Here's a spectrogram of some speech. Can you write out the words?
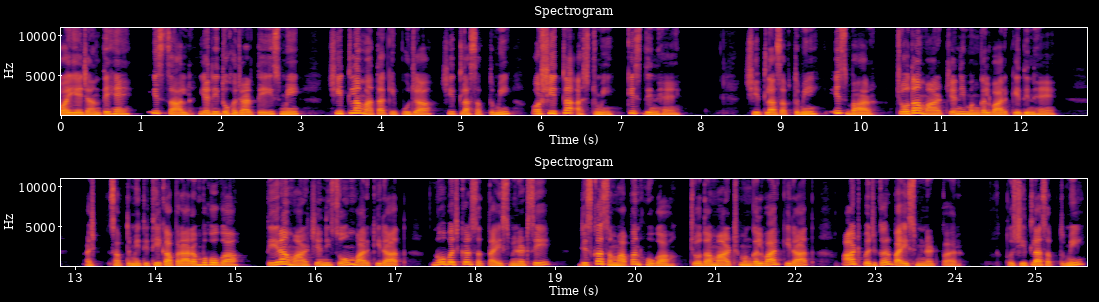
तो आइए जानते हैं, इस साल यानी 2023 में शीतला माता की पूजा शीतला सप्तमी और शीतला अष्टमी किस दिन है? शीतला सप्तमी इस बार 14 मार्च यानी मंगलवार के दिन है। सप्तमी तिथि का प्रारंभ होगा तेरह मार्च यानी सोमवार की रात नौ बजकर सत्ताईस मिनट से, जिसका समापन होगा चौदह मार्च मंगलवार की रात आठ बजकर बाईस मिनट पर। तो शीतला सप्तमी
